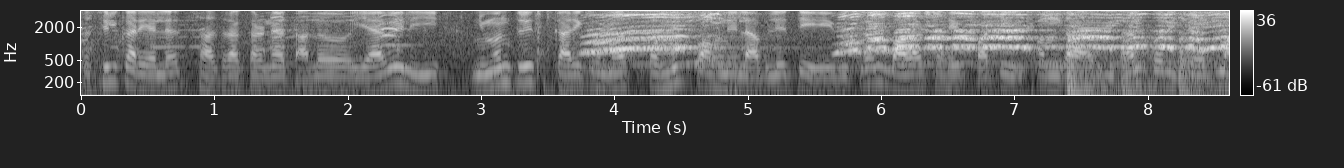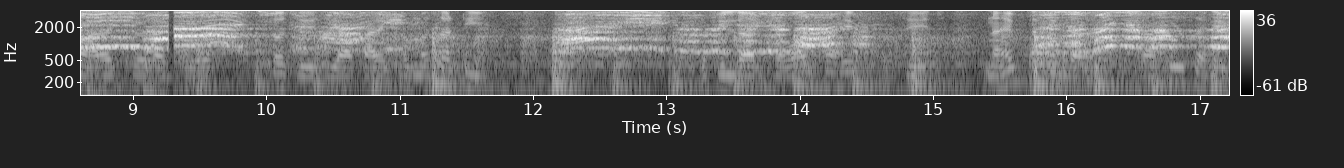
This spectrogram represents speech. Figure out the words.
तहसील कार्यालयात साजरा करण्यात आलं. यावेळी निमंत्रित कार्यक्रमास प्रमुख पाहुणे लाभले ते विक्रम बाळासाहेब पाटील आमदार विधान परिषद महाराष्ट्र राज्य तसेच या कार्यक्रमासाठी तहसीलदार चव्हाण साहेब तसेच नायब तहसीलदार राठोड साहेब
